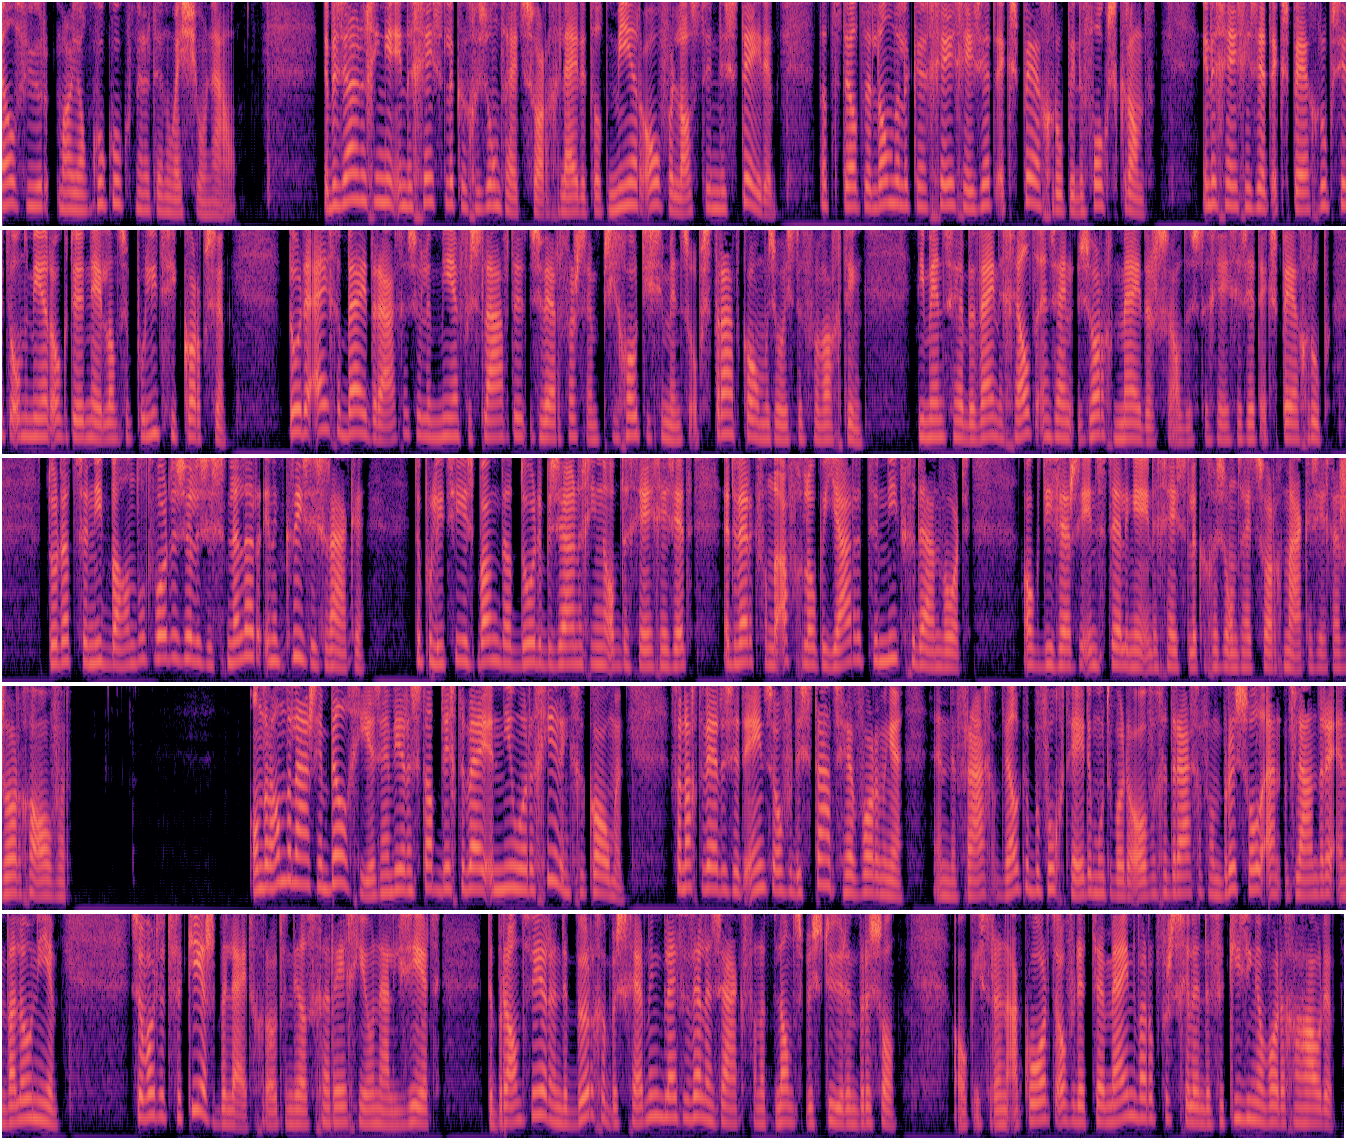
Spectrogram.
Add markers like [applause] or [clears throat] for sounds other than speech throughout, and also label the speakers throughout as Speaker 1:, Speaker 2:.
Speaker 1: 11 uur, Marjan Koekoek met het NOS-journaal. De bezuinigingen in de geestelijke gezondheidszorg leiden tot meer overlast in de steden. Dat stelt de landelijke GGZ-expertgroep in de Volkskrant. In de GGZ-expertgroep zitten onder meer ook de Nederlandse politiekorpsen. Door de eigen bijdrage zullen meer verslaafde, zwervers en psychotische mensen op straat komen, zo is de verwachting. Die mensen hebben weinig geld en zijn zorgmeiders, al dus de GGZ-expertgroep. Doordat ze niet behandeld worden, zullen ze sneller in een crisis raken. De politie is bang dat door de bezuinigingen op de GGZ... het werk van de afgelopen jaren teniet gedaan wordt. Ook diverse instellingen in de geestelijke gezondheidszorg maken zich er zorgen over. Onderhandelaars in België zijn weer een stap dichterbij een nieuwe regering gekomen. Vannacht werden ze het eens over de staatshervormingen... en de vraag welke bevoegdheden moeten worden overgedragen van Brussel aan Vlaanderen en Wallonië. Zo wordt het verkeersbeleid grotendeels geregionaliseerd. De brandweer en de burgerbescherming blijven wel een zaak van het landsbestuur in Brussel. Ook is er een akkoord over de termijn waarop verschillende verkiezingen worden gehouden.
